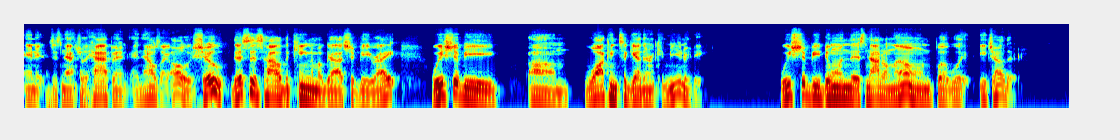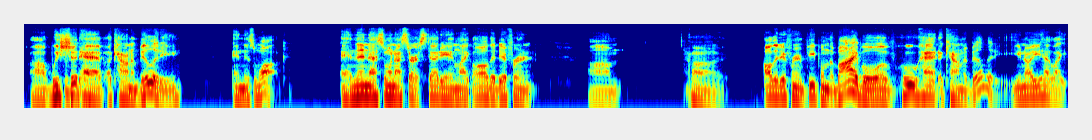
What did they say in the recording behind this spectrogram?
and it just naturally happened. And I was like, oh shoot, this is how the kingdom of God should be, right? We should be um, walking together in community. We should be doing this not alone, but with each other. Uh, we should mm-hmm. have accountability in this walk. And then that's when I started studying like all the different, um, uh, all the different people in the Bible of who had accountability. You know, you had like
